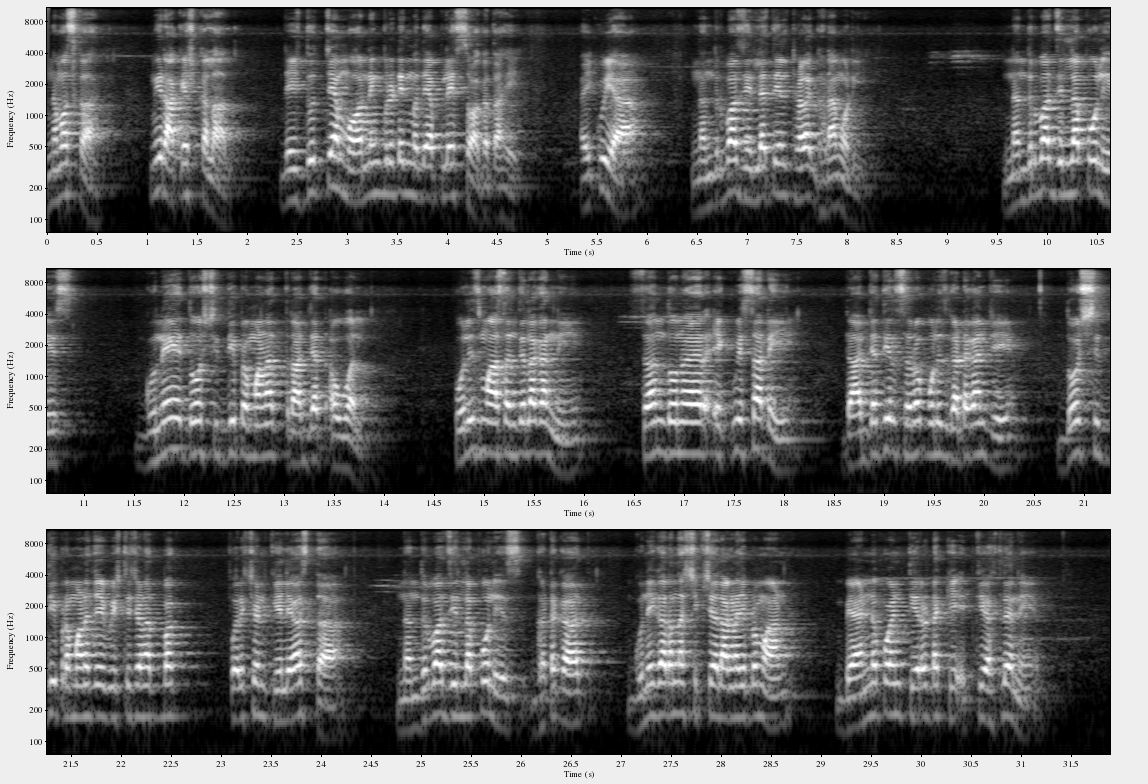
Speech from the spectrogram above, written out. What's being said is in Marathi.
नमस्कार मी राकेश कलाल. देशदूतच्या मॉर्निंग बुलेटिनमध्ये आपले स्वागत आहे. ऐकूया नंदुरबार जिल्ह्यातील ठळक घडामोडी. नंदुरबार जिल्हा पोलीस गुन्हे दोष सिद्धी प्रमाणात राज्यात अव्वल. पोलीस महासंचालकांनी सन दोन हजार एकवीससाठी राज्यातील सर्व पोलीस घटकांचे दोष सिद्धी प्रमाणाचे विश्लेषणात्मक परीक्षण केले असता नंदुरबार जिल्हा पोलीस घटकात गुन्हेगारांना शिक्षा लागण्याचे प्रमाण ब्याण्णव पॉईंट तेरा टक्के इतके असल्याने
